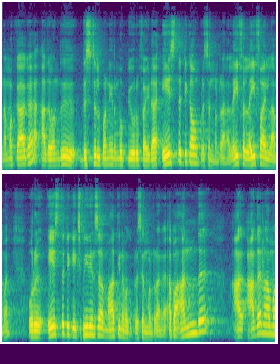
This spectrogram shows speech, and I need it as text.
நமக்காக அதை வந்து டிஸ்டில் பண்ணி ரொம்ப பியூரிஃபைடாக ஏஸ்தட்டிக்காகவும் ப்ரெசென்ட் பண்ணுறாங்க லைஃப்பை லைஃபாக இல்லாமல் ஒரு ஏஸ்தட்டிக் எக்ஸ்பீரியன்ஸாக மாற்றி நமக்கு ப்ரெசென்ட் பண்ணுறாங்க அப்போ அந்த அதை நாம்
